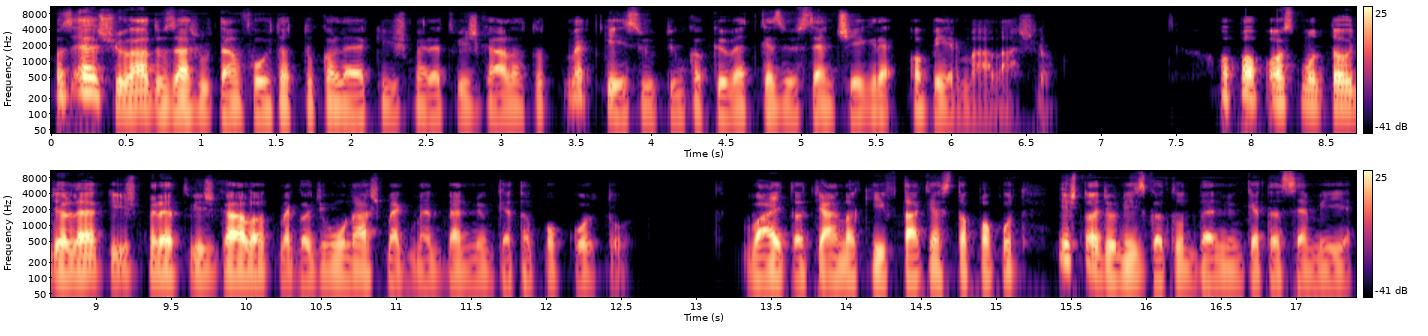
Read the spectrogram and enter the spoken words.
Az első áldozás után folytattuk a lelkiismeret vizsgálatot, mert készültünk a következő szentségre, a bérmálásra. A pap azt mondta, hogy a lelkiismeret vizsgálat meg a gyónás megment bennünket a pokoltól. White atyának hívták ezt a papot, és nagyon izgatott bennünket a személye,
